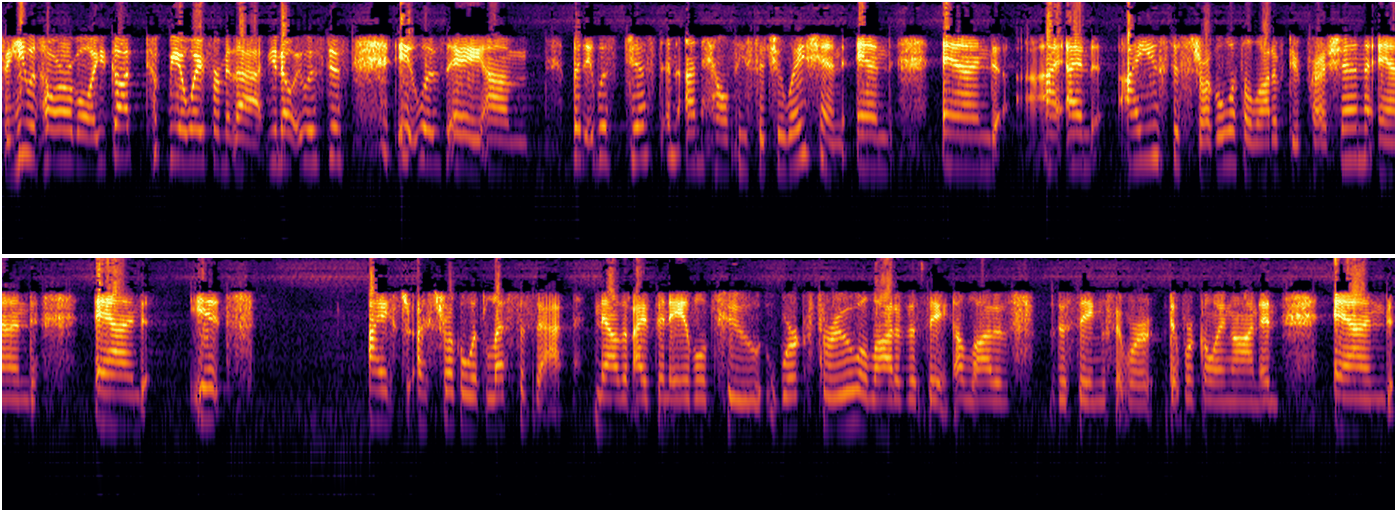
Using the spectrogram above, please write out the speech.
So he was horrible. He God took me away from that. You know, it was just. It was a. Um, but it was just an unhealthy situation, and and I and I used to struggle with a lot of depression, and and it's I, I struggle with less of that now that I've been able to work through a lot of the thing, a lot of the things that were that were going on, and and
